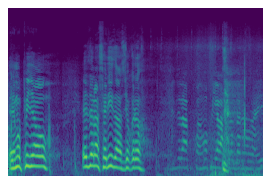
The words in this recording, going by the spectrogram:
hemos pillado... Es de las heridas, yo creo. Es de la, podemos pillar las plantas ahí.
